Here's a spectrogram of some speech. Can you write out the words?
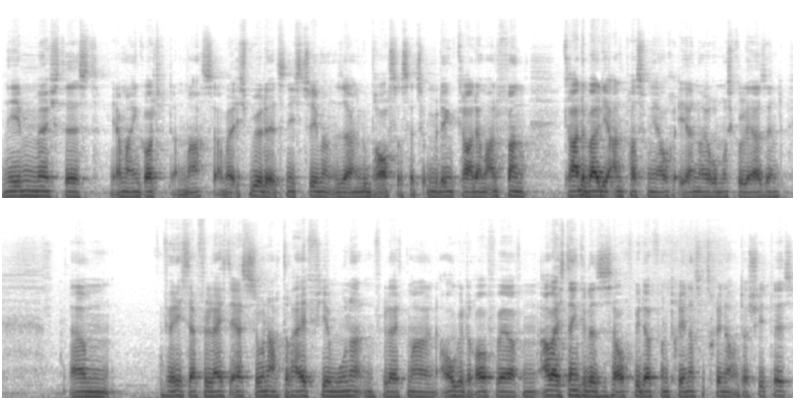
nehmen möchtest, ja mein Gott, dann mach's. Aber ich würde jetzt nicht zu jemandem sagen, du brauchst das jetzt unbedingt, gerade am Anfang, gerade weil die Anpassungen ja auch eher neuromuskulär sind. Ähm, würde ich da vielleicht erst so nach drei, vier Monaten vielleicht mal ein Auge drauf werfen. Aber ich denke, das ist auch wieder von Trainer zu Trainer unterschiedlich.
